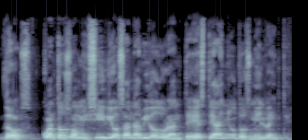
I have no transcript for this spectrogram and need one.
Dos. ¿Cuántos homicidios han habido durante este año 2020?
